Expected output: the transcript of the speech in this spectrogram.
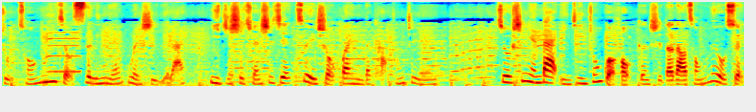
鼠从一九四零年问世以来，一直是全世界最受欢迎的卡通之一。九十年代引进中国后，更是得到从六岁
